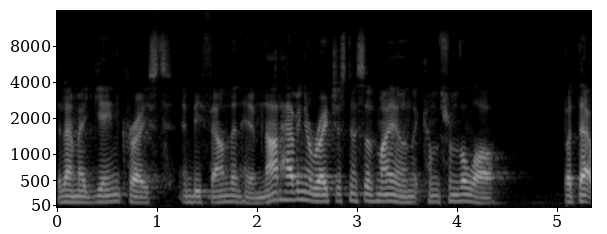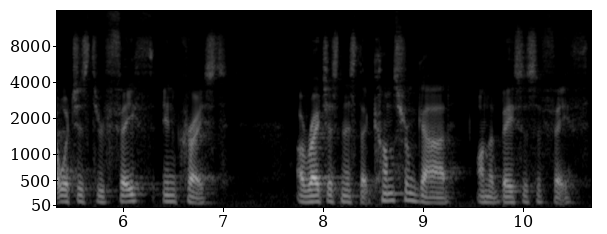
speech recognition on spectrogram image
that I may gain Christ and be found in him, not having a righteousness of my own that comes from the law, but that which is through faith in Christ, a righteousness that comes from God on the basis of faith.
